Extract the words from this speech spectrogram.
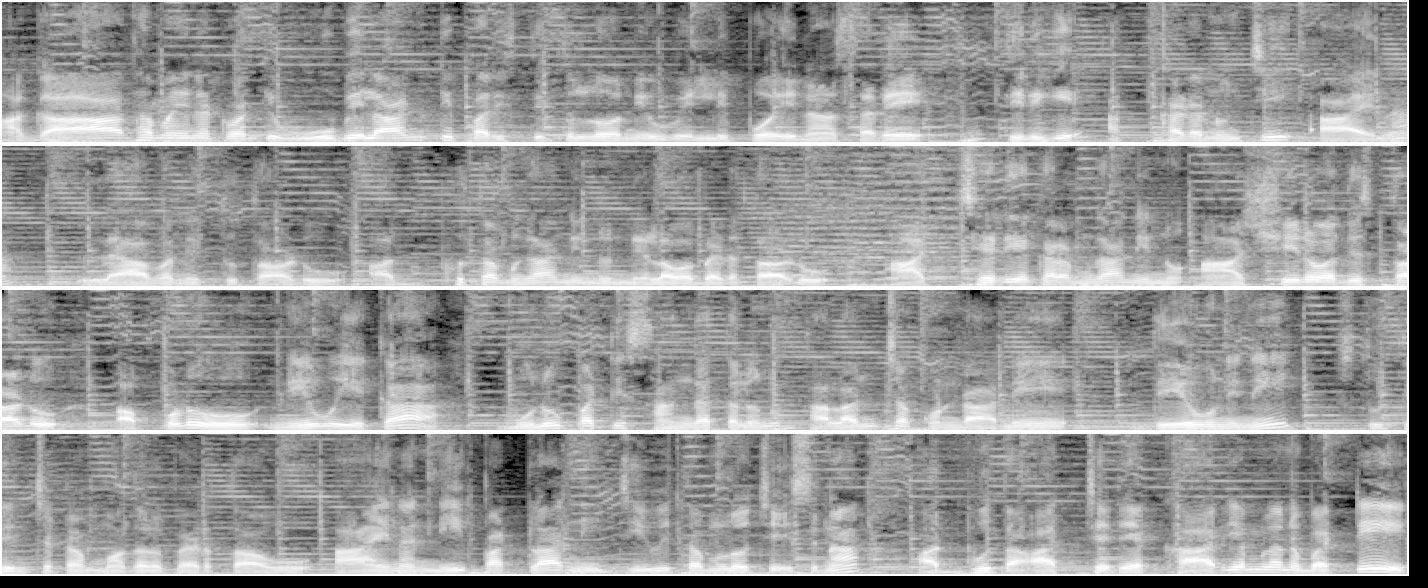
అగాధమైనటువంటి ఊబిలాంటి పరిస్థితుల్లో నీవు వెళ్ళిపోయినా సరే తిరిగి అక్కడ నుంచి ఆయన లేవనెత్తుతాడు. అద్భుతంగా నిన్ను నిలవబెడతాడు. ఆశ్చర్యకరంగా నిన్ను ఆశీర్వదిస్తాడు. అప్పుడు నీవు ఇక మునుపటి సంగతులను తలంచకుండానే దేవునిని స్థుతించటం మొదలు పెడతావు. ఆయన నీ పట్ల నీ జీవితంలో చేసిన అద్భుత ఆశ్చర్య కార్యములను బట్టి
